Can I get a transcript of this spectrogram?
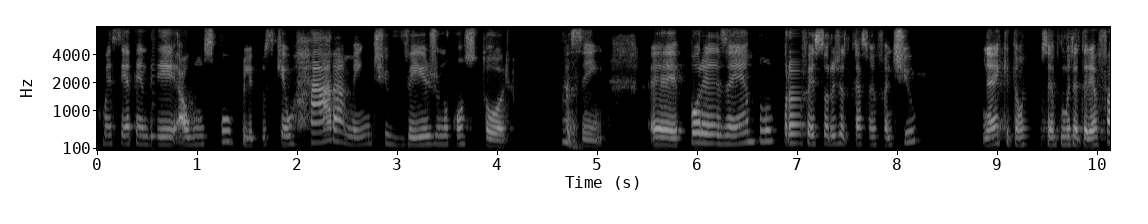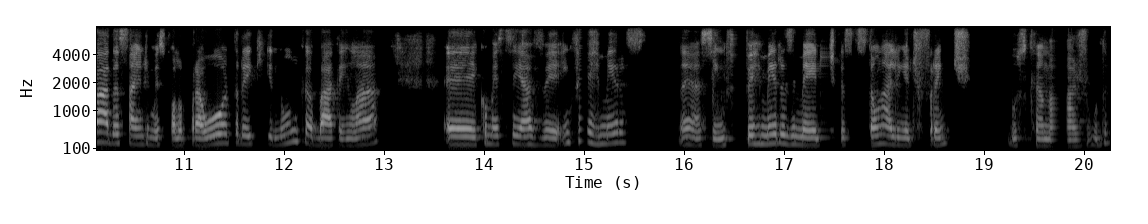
comecei a atender alguns públicos que eu raramente vejo no consultório. Uhum. Assim, é, por exemplo, professoras de educação infantil, né, que estão sempre muito atarefadas, saem de uma escola para outra e que nunca batem lá. É, comecei a ver enfermeiras, né, assim, enfermeiras e médicas que estão na linha de frente buscando ajuda.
